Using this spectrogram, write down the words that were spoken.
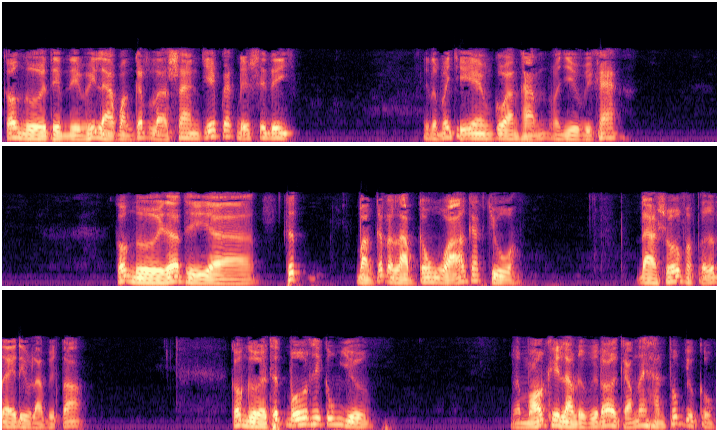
có người tìm niềm hỷ lạc bằng cách là sang chép các đĩa cd như là mấy chị em cô an hạnh và nhiều việc khác. Có người đó thì à, thích bằng cách là làm công quả ở các chùa. Đa số phật tử ở đây đều làm việc đó. Có người thích bố thí cúng dường. Là mỗi khi làm được việc đó là cảm thấy hạnh phúc vô cùng.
